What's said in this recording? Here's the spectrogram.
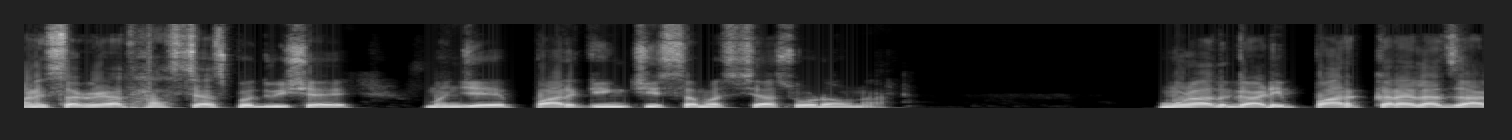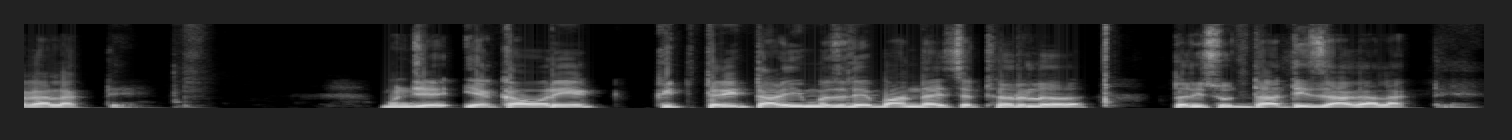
आणि सगळ्यात हास्यास्पद विषय म्हणजे पार्किंगची समस्या सोडवणार. मुळात गाडी पार्क करायला जागा लागते. म्हणजे एकावर एक कितीतरी टाळी मजले बांधायचं ठरलं तरी सुद्धा ती जागा लागते.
